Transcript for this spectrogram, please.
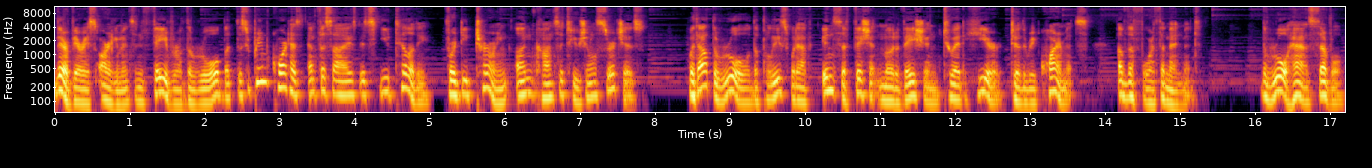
There are various arguments in favor of the rule, but the Supreme Court has emphasized its utility for deterring unconstitutional searches. Without the rule, the police would have insufficient motivation to adhere to the requirements of the Fourth Amendment. The rule has several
